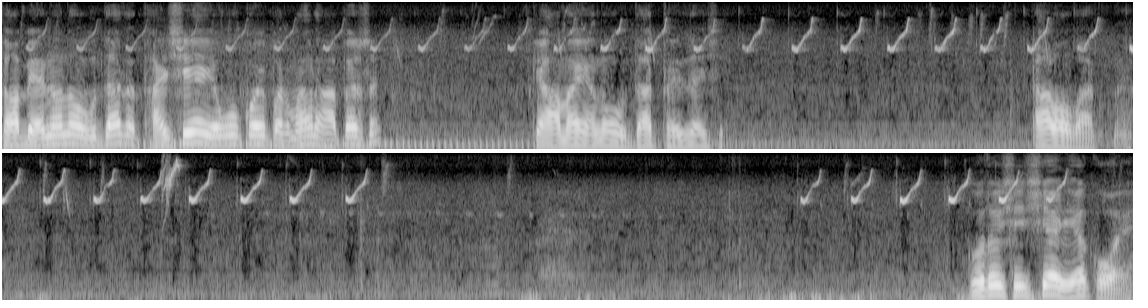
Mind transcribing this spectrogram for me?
તો આ બહેનોનો ઉદ્ધાર થાય છે એવું કોઈ પ્રમાણ આપે છે? કે આમાં એનો ઉદ્ધાર થઈ જાય છે? ટાળો વાતને ગુરુ શિષ્ય એક હોય.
